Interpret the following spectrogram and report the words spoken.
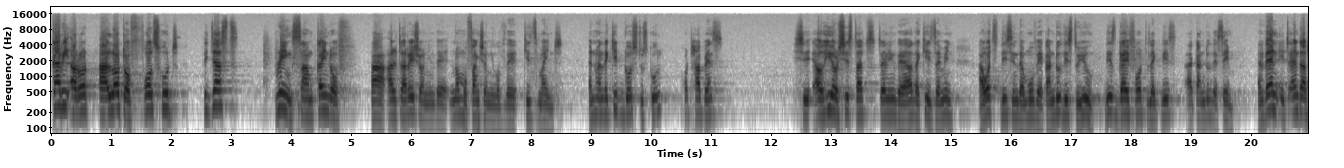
carry a lot, a lot of falsehood. They just bring some kind of uh, alteration in the normal functioning of the kid's mind. And when the kid goes to school, what happens? She, or he or she starts telling the other kids, I mean, I watched this in the movie, I can do this to you. This guy fought like this, I can do the same. And then it ends up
